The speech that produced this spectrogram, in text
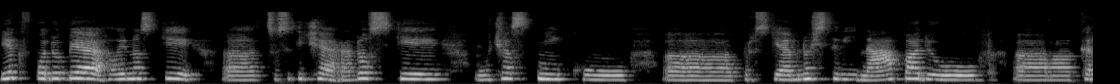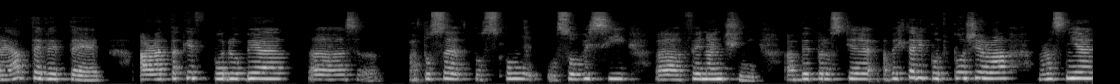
Jak v podobě hojnosti, co se týče radosti, účastníků, prostě množství nápadů, kreativity, ale taky v podobě a to se to spolu souvisí finanční, aby prostě, abych tady podpořila vlastně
